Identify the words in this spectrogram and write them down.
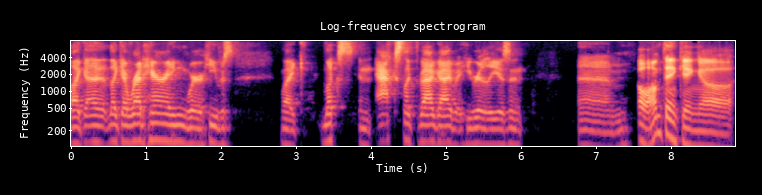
like a like a red herring, where he was like looks and acts like the bad guy, but he really isn't. Um, Oh, I'm thinking. uh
